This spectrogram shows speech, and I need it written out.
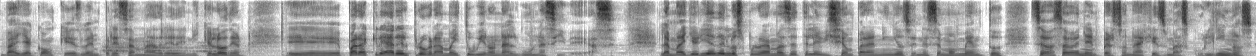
Viacom, que es la empresa madre de Nickelodeon, eh, para crear el programa y tuvieron algunas ideas. La mayoría de los programas de televisión para niños en ese momento se basaban en personajes masculinos,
